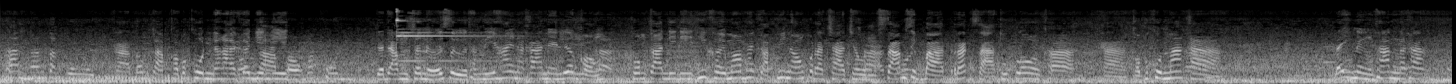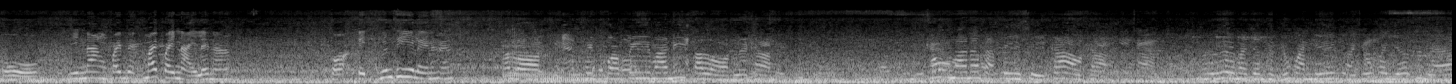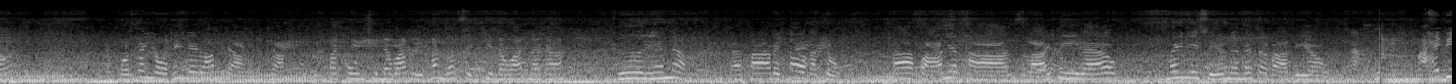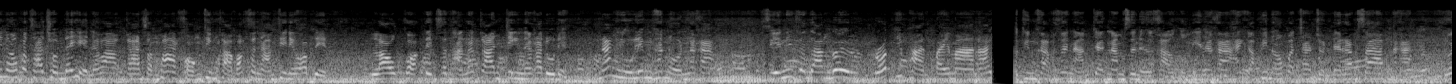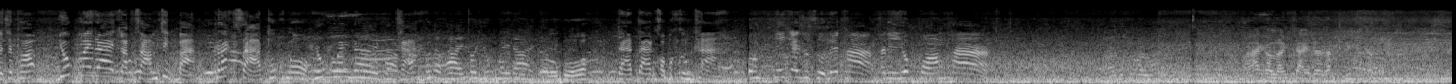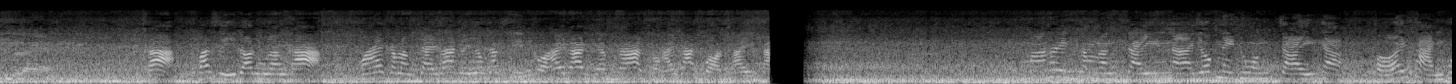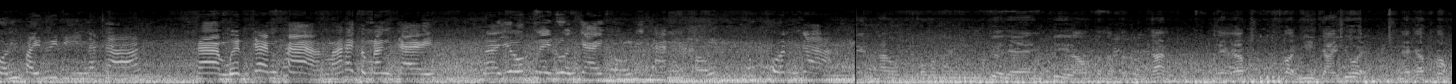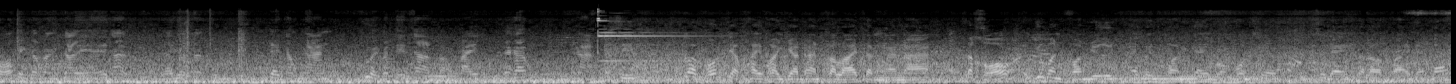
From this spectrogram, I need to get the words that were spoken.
ท่านทั้งตระกูลค่ะต้องกลับขอบพระคุณนะคะ ก็ยินดีขอบพระคุณ จะนำเสนอสื่อทางนี้ให้นะคะ ในเรื่องของค่ะ โครงการดีๆ ที่เคยมอบให้กับพี่น้องประชาชนค่ะ30 บาทรักษาทุกโรคค่ะ ค่ะขอบพระคุณมากค่ะ และอีกหนึ่งท่านนะคะ โอ้โหนี่นั่งไปไม่ไปไหนเลยนะเกาะติดพื้นที่เลยนะคะ ตลอดสิบกว่าปีมานี่ตลอดเลยค่ะ เข้ามาตั้งแต่ปี 49 ค่ะค่ะ เรื่อยมาจนถึงทุกวันนี้อายุก็เยอะขึ้นแล้ว ผลประโยชน์ที่ได้รับจากจากตระกูลชินวัตรหรือท่านทักษิณชินวัตรนะคะ คือดิฉันเนี่ยตาไปต้อกระจกตาฝาเนี่ยผ่าหลายปีแล้ว ไม่ได้เสียเงินแม้แต่บาทเดียวค่ะมาให้พี่น้องประชาชนได้เห็นนะว่าการสัมภาษณ์ของทีมข่าวพักสนามทีนิวอัปเดตเราเกาะติดสถานการณ์จริงนะคะ ดูเนี่ยนั่งอยู่ริมถนนนะคะ เสียงนี่จะดังด้วยรถที่ผ่านไปมานะ ทีมข่าวพักสนามจะนำเสนอข่าวตรงนี้นะคะ ให้กับพี่น้องประชาชนได้รับทราบนะคะ โดยเฉพาะยุบไม่ได้กับ 30 บาท รักษาทุกโรคยุบไม่ได้ค่ะค่ะพรรคเพื่อไทยก็ยุบไม่ได้โอ้โหจ้าจ้าขอบพระคุณค่ะดีใจสุดๆเลยค่ะคดียกฟ้องค่ะมาให้กำลังใจท่านทักษิณครับดูแลค่ะภาษีดอนเมืองค่ะ มาให้กำลังใจท่านนายกทักษิณขอให้ท่านแย้มชาติขอให้ท่านปลอดภัยค่ะ มาให้กำลังใจนายกในดวงใจค่ะ ขอให้ ผ่านพ้นไปด้วยดีนะคะ ค่ะเหมือนกันค่ะ มาให้กำลังใจนายกในดวงใจของดิฉันของทุกคนค่ะทางกองทัพเสื้อแดงที่เราสนับสนุนท่านนะครับ ก็ดีใจด้วยนะครับ ก็ขอเป็นกำลังใจให้ท่านนายกท่านได้ทำงานช่วยประเทศชาติต่อไปนะครับอ่าสินก็พ้นจากภัยพยานอันตรายต่างนานาและขออายุมันขอนยืนให้เป็นขวัญใจของคนเสื้อแสอแดงตลอดไปนะครับ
